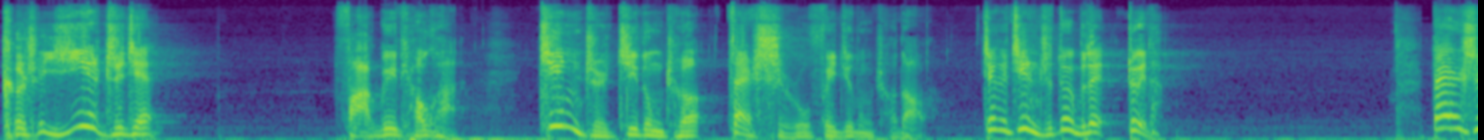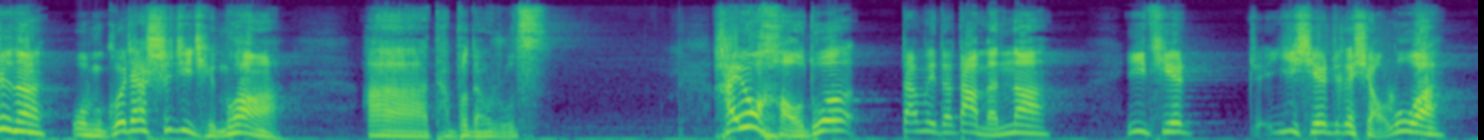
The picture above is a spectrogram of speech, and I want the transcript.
可是，一夜之间，法规条款禁止机动车再驶入非机动车道了。这个禁止对不对？对的。但是呢，我们国家实际情况啊。啊，他不能如此，还有好多单位的大门呢，一贴一些这个小路啊，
